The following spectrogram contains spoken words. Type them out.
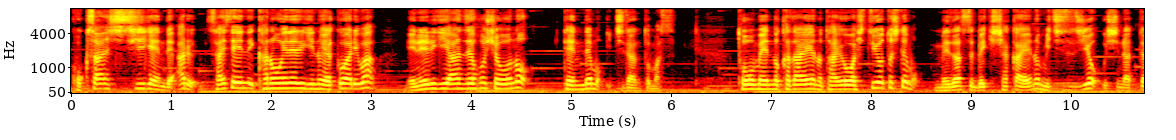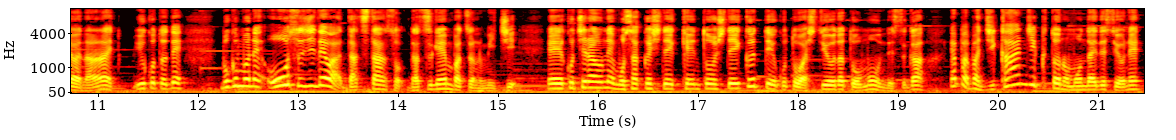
国産資源である再生可能エネルギーの役割は、エネルギー安全保障の点でも一段と増す。当面の課題への対応は必要としても、目指すべき社会への道筋を失ってはならないということで、僕もね、大筋では脱炭素、脱原発の道、えー、こちらをね、模索して検討していくっていうことは必要だと思うんですが、やっぱまあ時間軸との問題ですよね。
